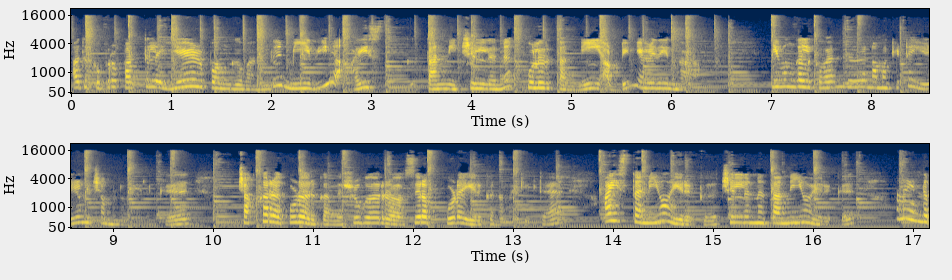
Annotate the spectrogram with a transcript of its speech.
அதுக்கப்புறம் பத்தில் ஏழு பங்கு வந்து மீதி ஐஸ் தண்ணி சில்லுன்னு குளிர் தண்ணி அப்படின்னு எழுதியிருந்தாராம். இவங்களுக்கு வந்து நம்மக்கிட்ட எலுமிச்சம்பளம் இருக்குது சர்க்கரை கூட இருக்குது அந்த சுகர் சிரப் கூட இருக்குது நம்மக்கிட்ட ஐஸ் தண்ணியும் இருக்குது சில்லுன்னு தண்ணியும் இருக்குது ஆனால் இந்த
